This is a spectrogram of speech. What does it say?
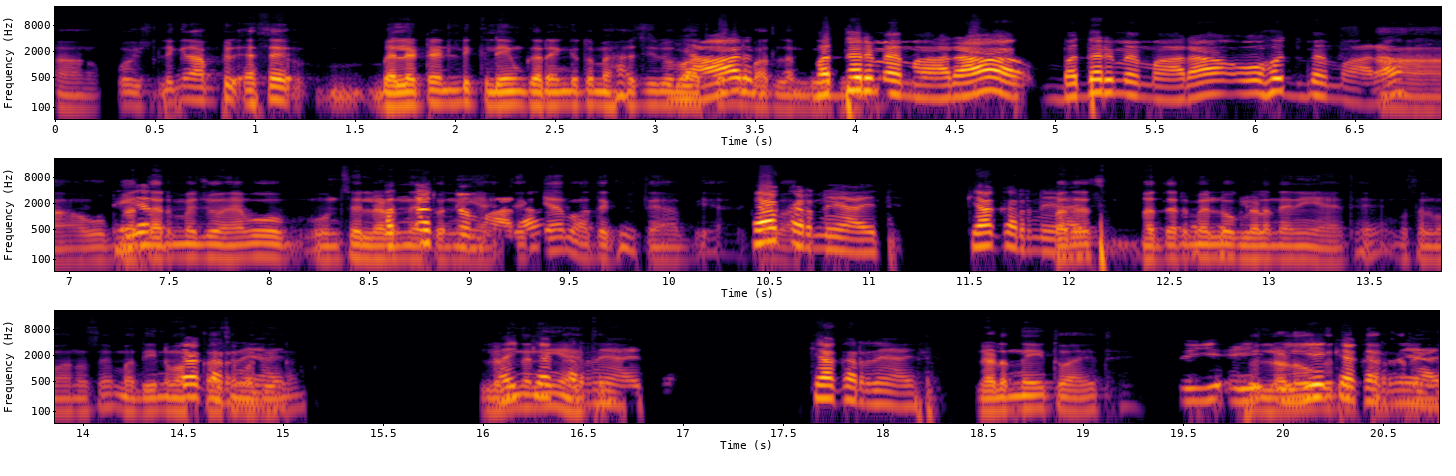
ہاں کوئی لیکن آپ پھر ایسے بیلیٹنٹلی کلیم کریں گے تو میں ہر چیز پہ بات کروں بات لمبی بدر میں مارا بدر میں مارا اوہد میں مارا۔ ہاں وہ بدر میں جو ہے وہ ان سے لڑنے تو نہیں آئے تھے۔ کیا باتیں کرتے ہیں آپ یار؟ کیا کرنے آئے تھے؟ کیا کرنے بدر بدر میں لوگ لڑنے نہیں آئے تھے مسلمانوں سے مدینہ مکہ سے مدینہ۔ لڑنے نہیں آئے تھے۔ کیا کرنے آئے تھے؟ لڑنے ہی تو آئے تھے۔ یہ کیا کرنے آئے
